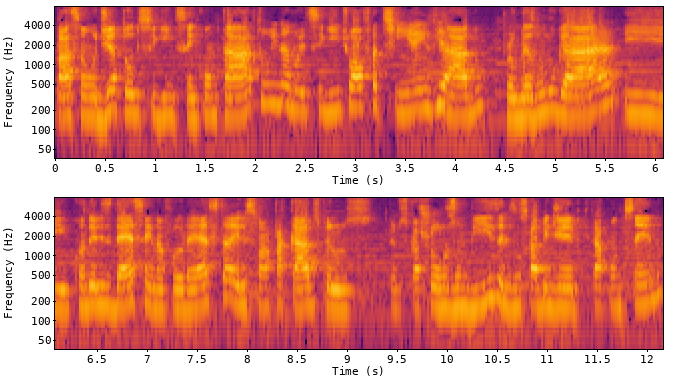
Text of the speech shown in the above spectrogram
passam o dia todo seguinte sem contato e na noite seguinte o Alpha Team é enviado para o mesmo lugar e quando eles descem na floresta, eles são atacados pelos pelos cachorros zumbis, eles não sabem direito o que está acontecendo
